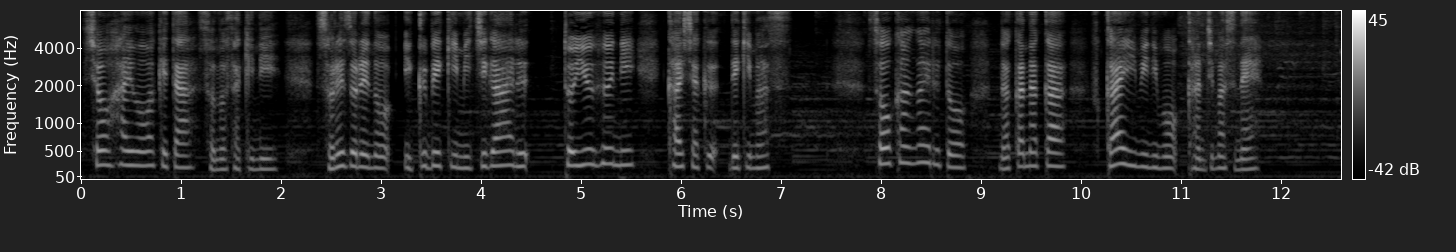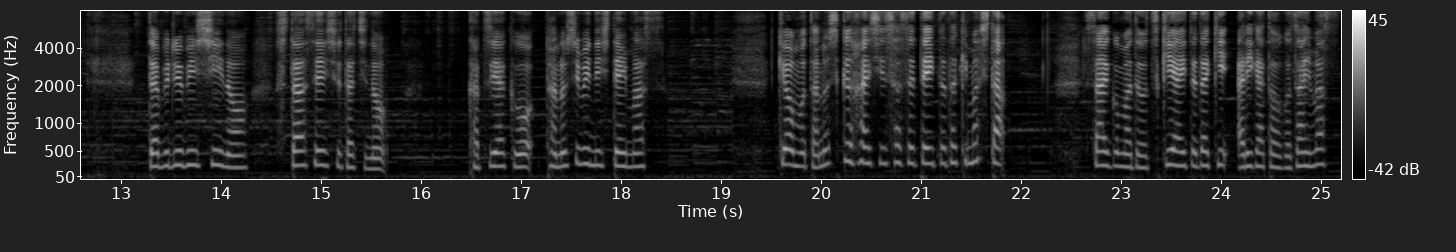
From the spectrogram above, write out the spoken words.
勝敗を分けたその先にそれぞれの行くべき道があるというふうに解釈できます。そう考えるとなかなか深い意味にも感じますね。WBC のスター選手たちの活躍を楽しみにしています。今日も楽しく配信させていただきました。最後までお付き合いいただきありがとうございます。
